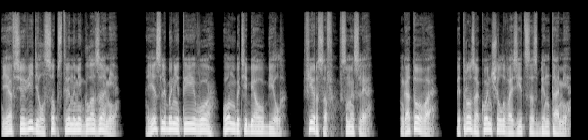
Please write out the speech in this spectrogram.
Я все видел собственными глазами. Если бы не ты его, он бы тебя убил. Фирсов, в смысле. Готово. Петро закончил возиться с бинтами.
